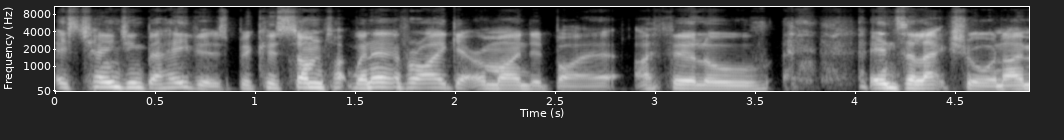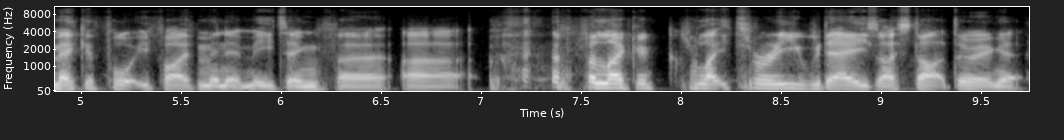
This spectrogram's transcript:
It's changing behaviors because sometimes whenever I get reminded by it, I feel all intellectual and I make a 45 minute meeting for uh for like a for like three days. I start doing it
